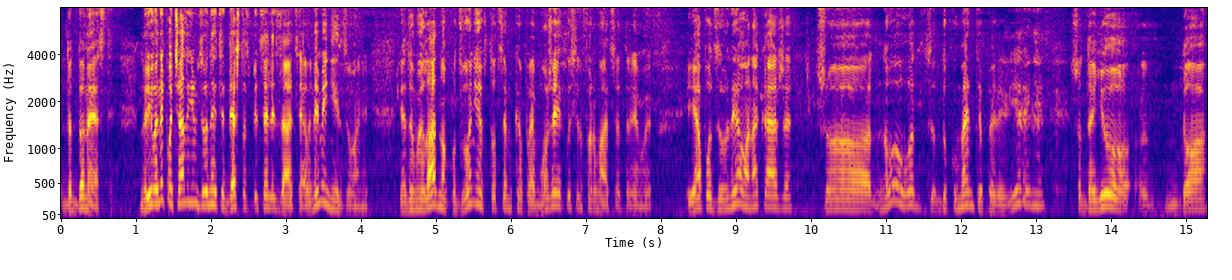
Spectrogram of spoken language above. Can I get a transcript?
до- донести. Ну і вони почали їм дзвонити, де ж та спеціалізація. Вони мені дзвонять. Я думаю, ладно, подзвоню в то ЦМКП, може якусь інформацію отримую. І я подзвонив, вона каже, що ну от документи перевірені, що даю е, до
